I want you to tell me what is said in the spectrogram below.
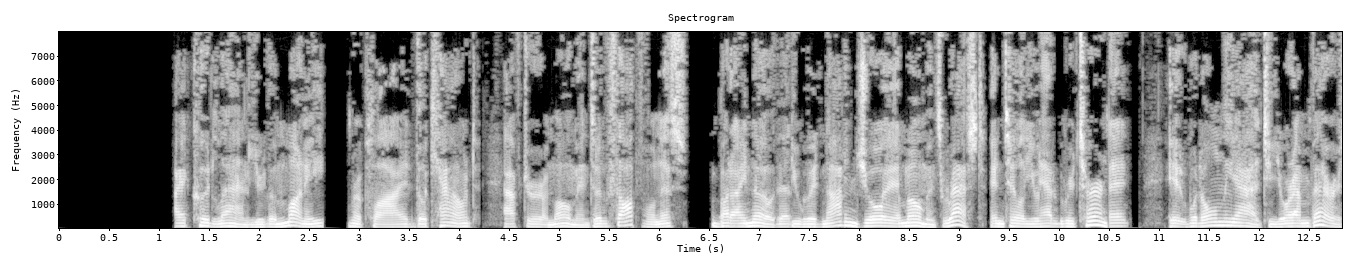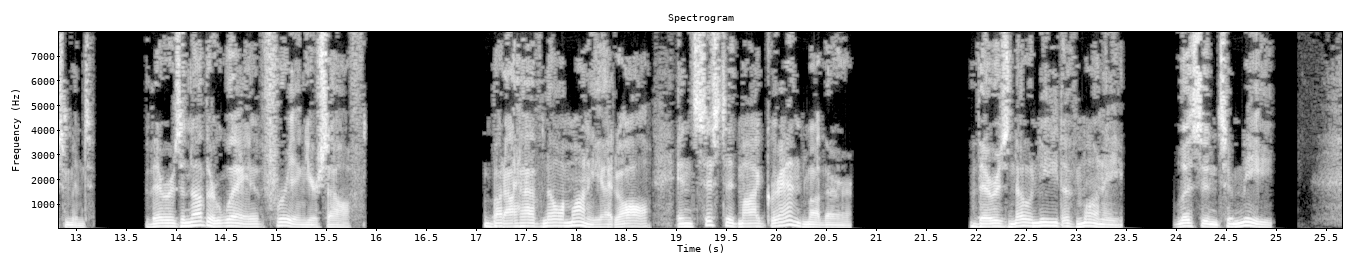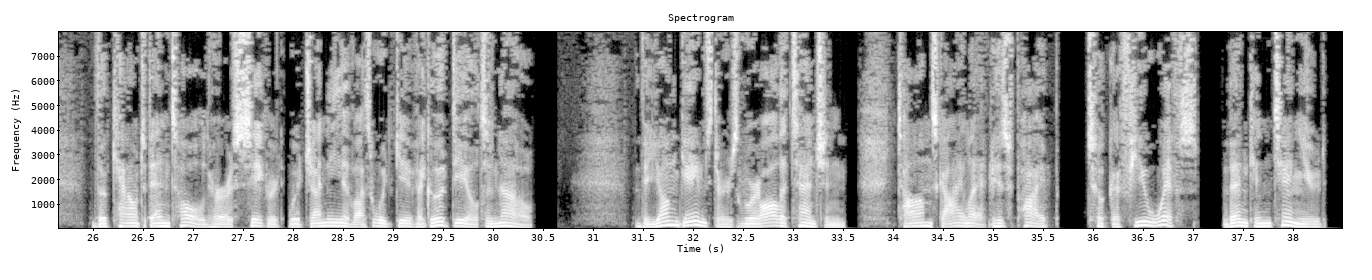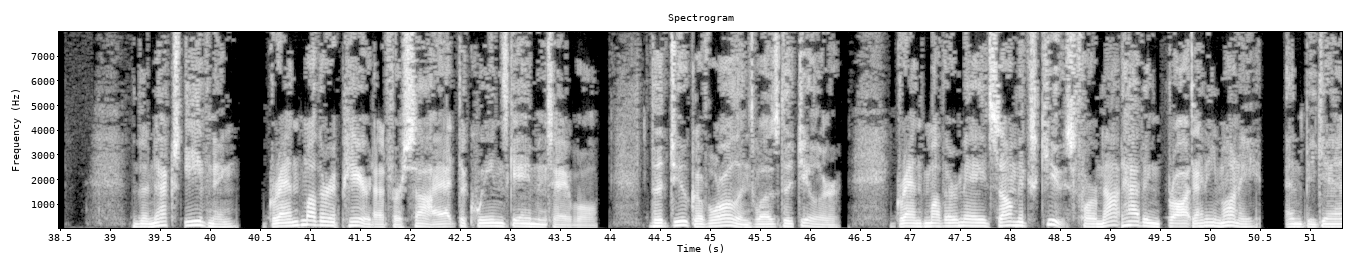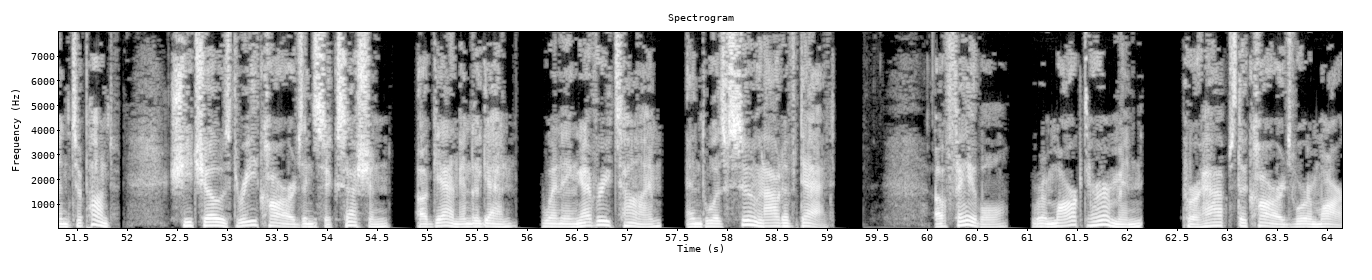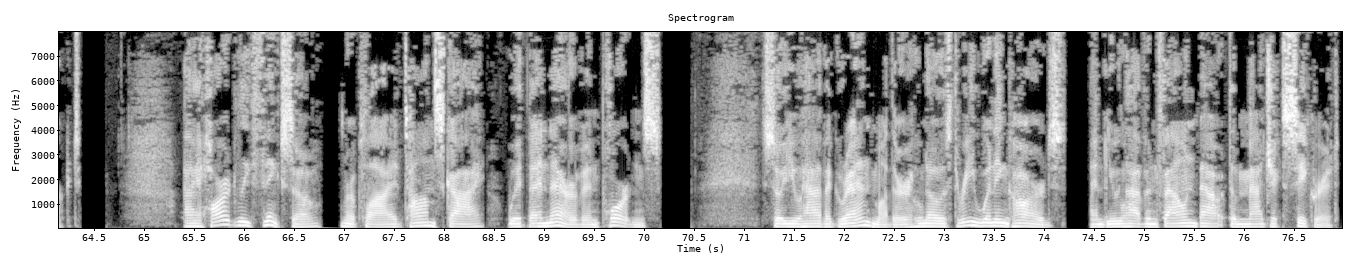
I could lend you the money, replied the Count, after a moment of thoughtfulness, but I know that you would not enjoy a moment's rest until you had returned it, it would only add to your embarrassment. There is another way of freeing yourself. But I have no money at all, insisted my grandmother. There is no need of money. Listen to me. The Count then told her a secret which any of us would give a good deal to know. The young gamesters were all attention. Tomsky lit his pipe, took a few whiffs, then continued. The next evening, grandmother appeared at Versailles at the Queen's gaming table. The Duke of Orleans was the dealer. Grandmother made some excuse for not having brought any money, and began to punt. She chose three cards in succession, again and again, winning every time, and was soon out of debt. A fable, remarked Herman. Perhaps the cards were marked. I hardly think so, replied Tomsky, with an air of importance. So you have a grandmother who knows three winning cards, and you haven't found out the magic secret.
